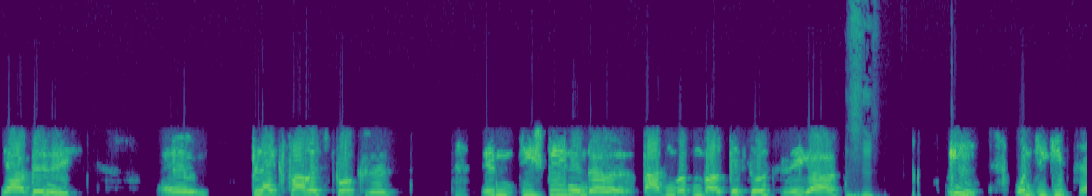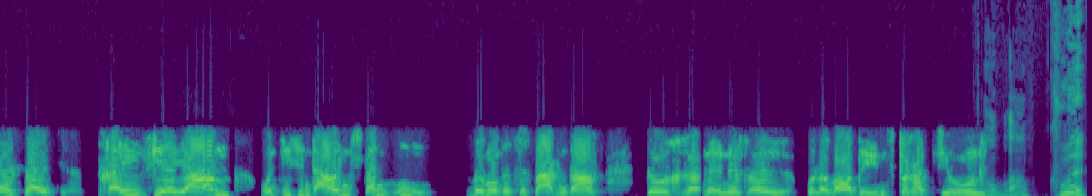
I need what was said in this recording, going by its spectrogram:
Ja, bin ich. Ähm, Black Forest Foxes. In, die spielen in der Baden-Württemberg Bezirksliga. Mhm. Und die gibt's erst seit drei, vier Jahren. Und die sind auch entstanden, wenn man das so sagen darf, durch Run NFL. Oder war die Inspiration. Oh, wow. Cool.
